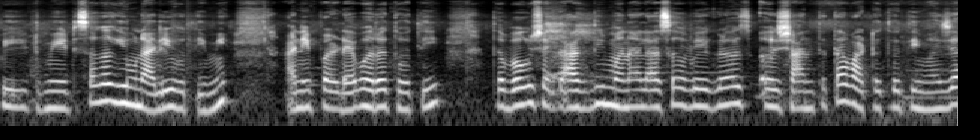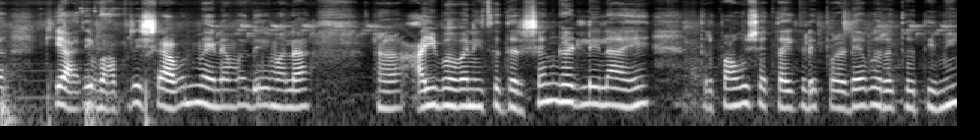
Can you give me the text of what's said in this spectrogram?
पीठ मीठ सगळं घेऊन आली होती मी आणि परड्या भरत होती. तर बघू शकता अगदी मनाला असं वेगळंच शांतता वाटत होती माझ्या की अरे बापरे श्रावण महिन्यामध्ये मला आई भवानीचं दर्शन घडलेलं आहे. तर पाहू शकता इकडे परड्या भरत होती मी.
